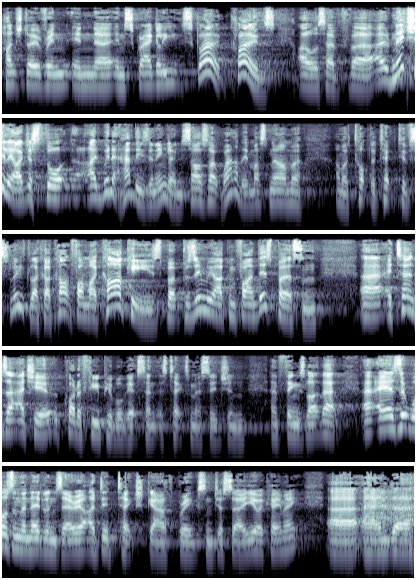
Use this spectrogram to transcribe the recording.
hunched over in, in, uh, in scraggly clothes. I always have, uh, initially, I just thought, I, we don't have these in England, so I was like, wow, they must know I'm a, I'm a top detective sleuth. Like, I can't find my car keys, but presumably I can find this person. Uh, it turns out actually uh, quite a few people get sent this text message and, and things like that. Uh, as it was in the Nedlands area, I did text Gareth Briggs and just say, Are you okay, mate? Uh, and.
